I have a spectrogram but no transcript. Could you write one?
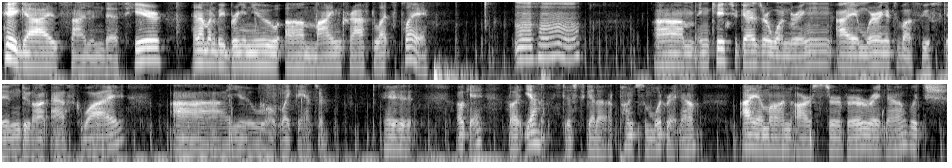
Hey guys, Simon Death here, and I'm to be bringing you a Minecraft Let's Play. Mm-hmm. Um, in case you guys are wondering, I am wearing a Tabasco skin. Do not ask why. Uh, you won't like the answer. okay, but yeah, just gotta punch some wood right now. I am on our server right now, which,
